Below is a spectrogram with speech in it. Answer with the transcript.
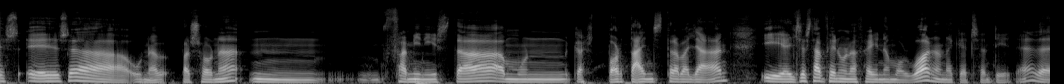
és, és uh, una persona mm, feminista amb un, que porta anys treballant i ells estan fent una feina molt bona en aquest sentit, eh, de,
